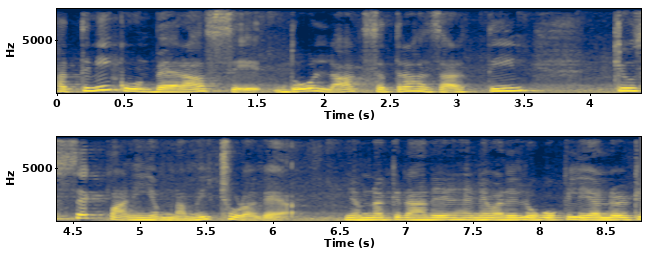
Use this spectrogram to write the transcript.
हथनी कोण बैराज से दो लाख सत्रह हज़ार तीन क्यूसेक पानी यमुना में छोड़ा गया। यमुना किनारे रहने वाले लोगों के लिए अलर्ट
